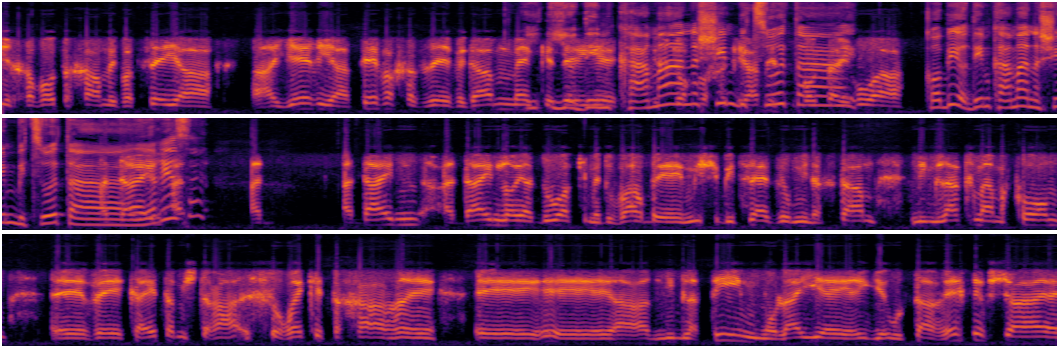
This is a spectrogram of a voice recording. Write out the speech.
נרחבות אחר מבצעי ה- הירי, הטבח הזה, וגם אה, י- כדי... יודעים אה, כמה אנשים ביצעו את ה- האירוע. קובי, יודעים כמה אנשים ביצעו את הירי הזה? עדיין, עדיין לא ידוע כי מדובר במי שביצע את זה הוא מן הסתם נמלט מהמקום אה, וכעת המשטרה סורקת אחר אה, אה, הנמלטים, אולי יאותר רכב שה-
